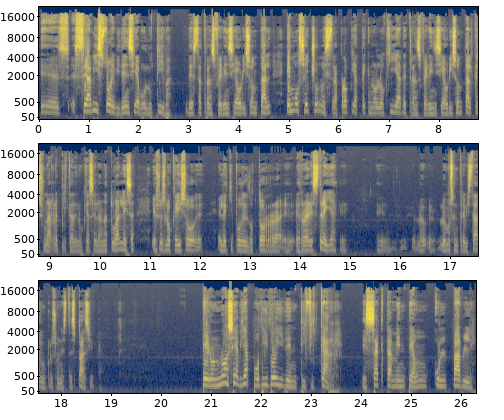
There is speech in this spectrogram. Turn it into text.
se ha visto evidencia evolutiva de esta transferencia horizontal, hemos hecho nuestra propia tecnología de transferencia horizontal, que es una réplica de lo que hace la naturaleza. Eso es lo que hizo eh, el equipo del doctor eh, Herrera Estrella, que eh, lo, hemos entrevistado incluso en este espacio, pero no se había podido identificar exactamente a un culpable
